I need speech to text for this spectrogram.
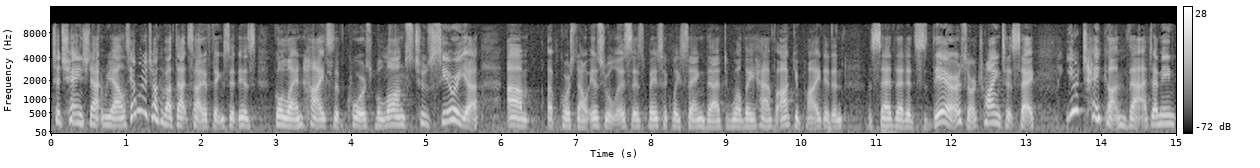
to change that reality. I want to talk about that side of things. It is Golan Heights, of course, belongs to Syria. Um, of course, now Israel is, is basically saying that, well, they have occupied it and said that it's theirs, or trying to say. Your take on that? I mean,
